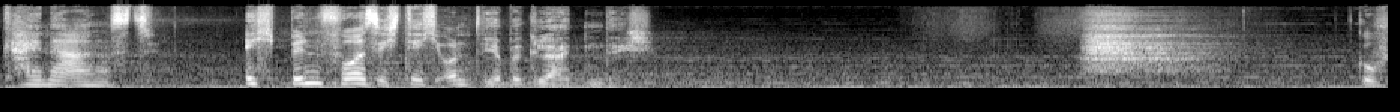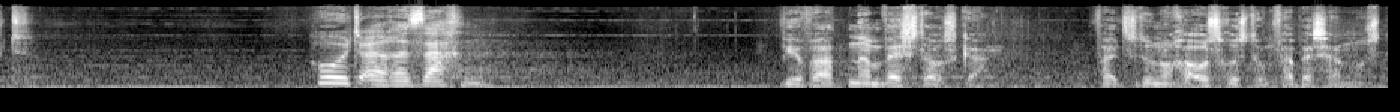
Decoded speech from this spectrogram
Keine Angst. Ich bin vorsichtig und... Wir begleiten dich. Gut. Holt eure Sachen. Wir warten am Westausgang, falls du noch Ausrüstung verbessern musst.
